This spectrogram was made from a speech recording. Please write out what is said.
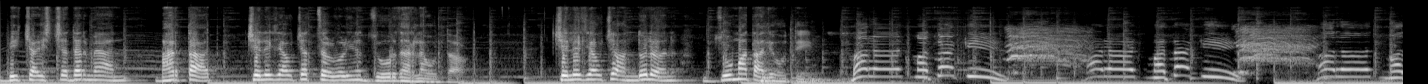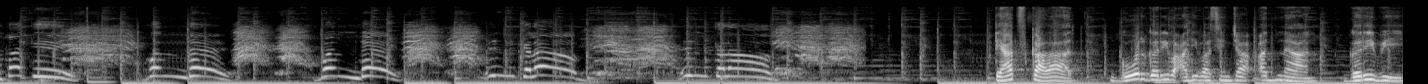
बेचाळीसच्या दरम्यान भारतात चलेजावच्या चळवळीनं जोर धरला होता. चेलेजावचे आंदोलन जोमात आले होते. भारत माता की. भारत माता की. भारत माता की. वंदे. वंदे. इनकलाब. इनकलाब. त्याच काळात गोरगरीब आदिवासींच्या अज्ञान गरिबी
